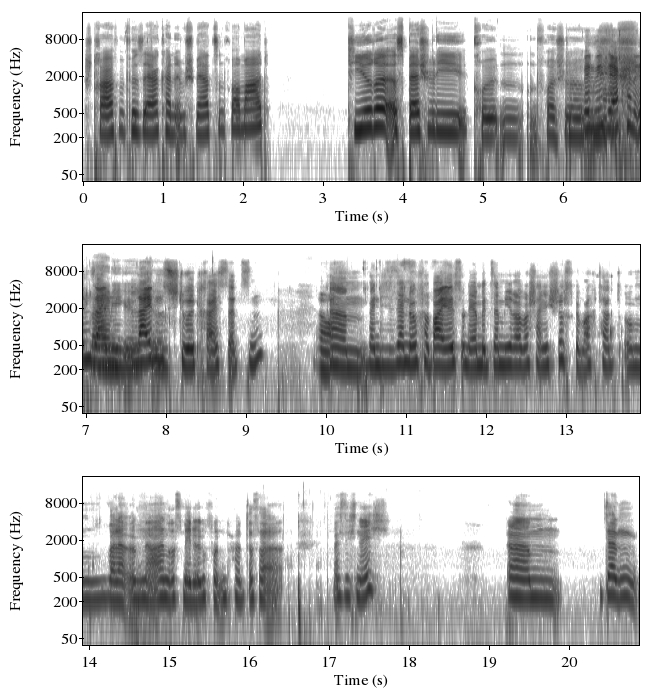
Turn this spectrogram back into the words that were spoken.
Strafen für Serkan im Schmerzenformat. Tiere, especially Kröten und Frösche. Wenn wir Serkan in seinen Leidensstuhlkreis setzen, ja. ähm, wenn diese Sendung vorbei ist und er mit Samira wahrscheinlich Schluss gemacht hat, um, weil er irgendein anderes Mädel gefunden hat, dass er, weiß ich nicht, ähm, dann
